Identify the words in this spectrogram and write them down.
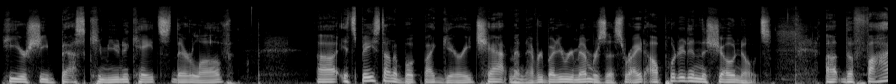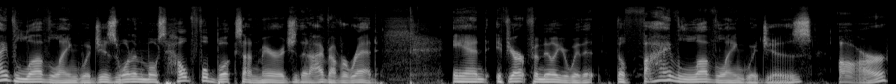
he or she best communicates their love? Uh, it's based on a book by Gary Chapman. Everybody remembers this, right? I'll put it in the show notes. Uh, the Five Love Languages, one of the most helpful books on marriage that I've ever read. And if you aren't familiar with it, the five love languages are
